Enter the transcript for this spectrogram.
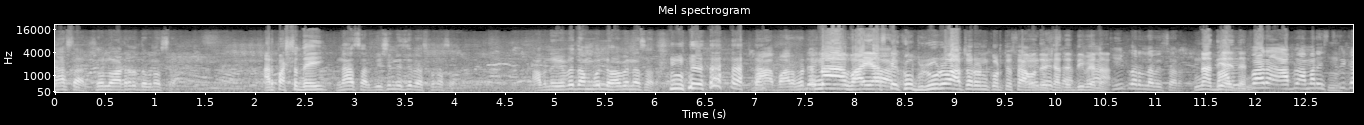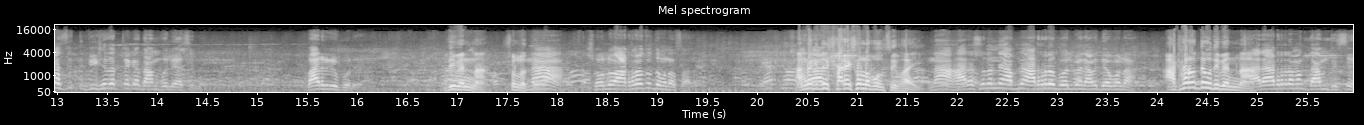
না স্যার ষোলো আঠারো দেবো না স্যার। আর পাঁচশো দেই? না স্যার বেশি নিচে ব্যস্ত না স্যার। আপনি এভাবে দাম বললে হবে না স্যার। বারোশো টাকা না ভাই আজকে খুব রূঢ় আচরণ করতেছে আমাদের সাথে দিবে না, কি করে লাগবে স্যার? না, দিয়ে দেন। আমার স্ত্রীর কাছে বিশ হাজার টাকা দাম বলে আসছিল বাড়ির উপরে। দিবেন না ষোলো না ষোলো আঠারো তো দেবো না স্যার। আমরা কিন্তু সাড়ে ষোলো বলছি ভাই। না হারে শুনে নেই, আপনি আঠারো বলবেন আমি দেবো না। আঠারোতেও দিবেন না? সাড়ে আঠারো আমাকে দাম দিছে।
